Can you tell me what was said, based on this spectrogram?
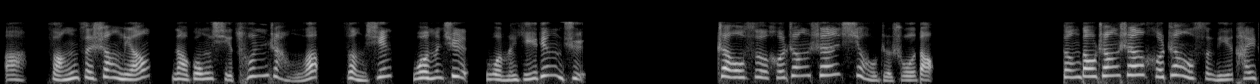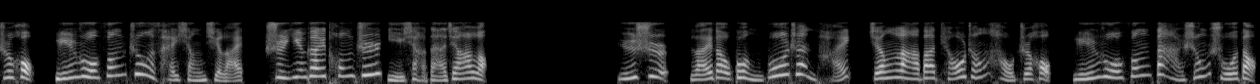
啊，房子上梁，那恭喜村长了。”放心，我们去，我们一定去。赵四和张山笑着说道。等到张山和赵四离开之后，林若风这才想起来是应该通知一下大家了。于是来到广播站台，将喇叭调整好之后，林若风大声说道：“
